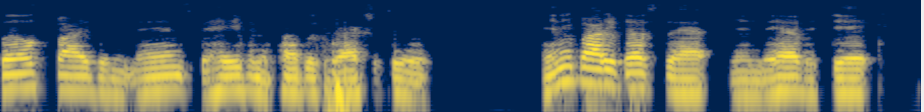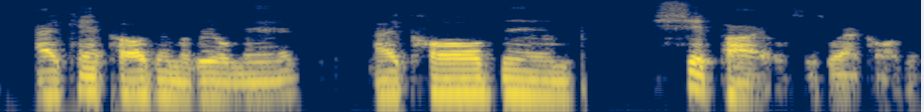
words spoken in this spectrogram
both by the man's behavior and the public reaction to it. Anybody who does that and they have a dick, I can't call them a real man. I call them shit piles, is what I call them.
